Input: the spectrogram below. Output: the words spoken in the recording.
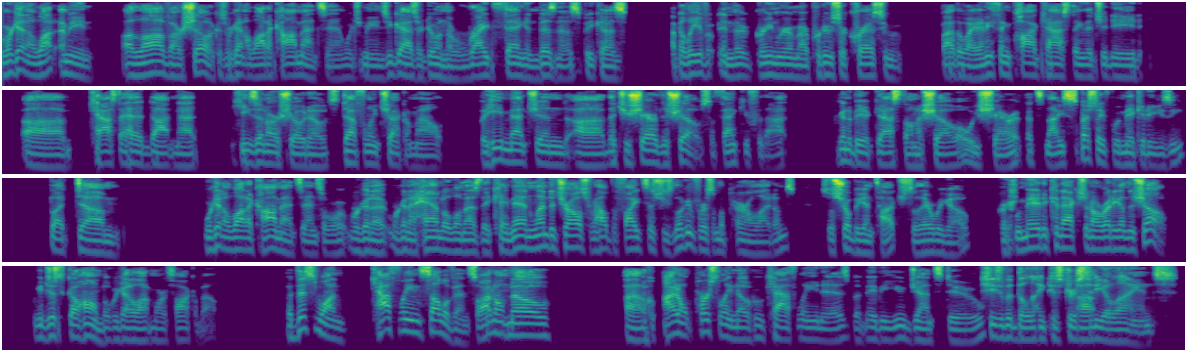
And we're getting a lot. I mean, I love our show because we're getting a lot of comments in, which means you guys are doing the right thing in business because I believe in the green room, our producer, Chris, who, by the way, anything podcasting that you need, uh, castahead.net. He's in our show notes. Definitely check him out. but he mentioned uh, that you shared the show. So thank you for that. You're going to be a guest on a show. Always share it. That's nice, especially if we make it easy. But um, we're getting a lot of comments in, so we're, we're gonna we're gonna handle them as they came in. Linda Charles from Help the Fight says she's looking for some apparel items, so she'll be in touch. So there we go. We made a connection already on the show. We could just go home, but we got a lot more to talk about. But this one, Kathleen Sullivan. So I don't know. Uh, I don't personally know who Kathleen is, but maybe you gents do. She's with the Lancaster uh, City uh, Alliance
